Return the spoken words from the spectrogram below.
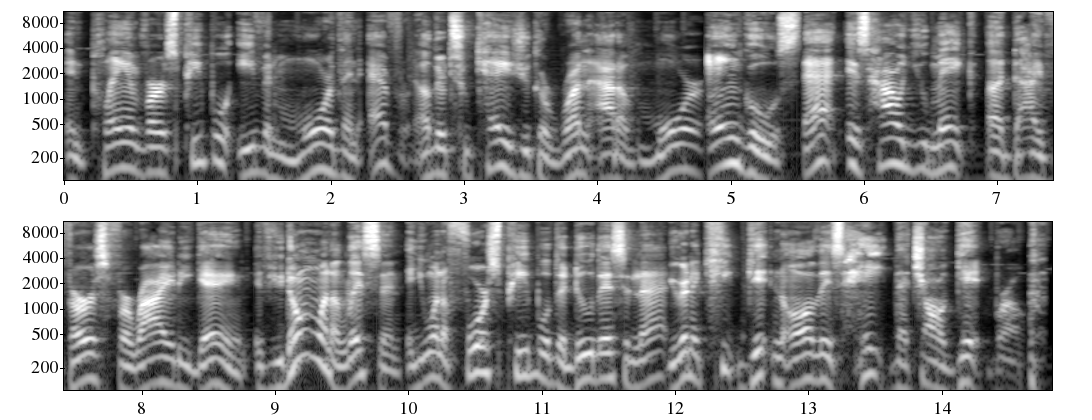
and playing versus people even more than ever. other 2Ks, you could run out of more angles. That is how you make a diverse variety game. If you don't want to listen and you want to force people to do this and that, you're going to keep getting all this hate that y'all get, bro.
